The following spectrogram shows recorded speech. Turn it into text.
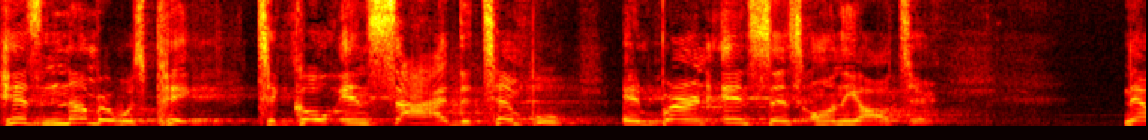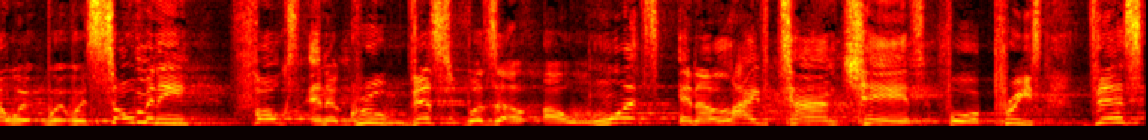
his number was picked to go inside the temple and burn incense on the altar. Now, with, with, with, so many folks in a group, this was a, a once in a lifetime chance for a priest. This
